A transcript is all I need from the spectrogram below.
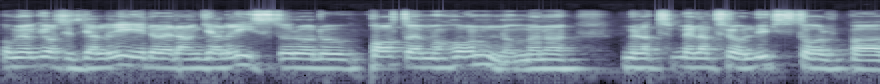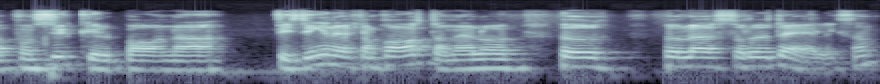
om- jag går till ett galleri då är det en gallerist och då, då pratar jag med honom. Men mellan, mellan två lyktstolpar på en cykelbana finns det ingen jag kan prata med? Eller hur, hur löser du det liksom?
